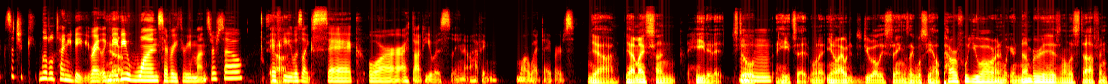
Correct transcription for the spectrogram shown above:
like, such a little tiny baby, right? Like Yeah. maybe once every three months or so, if Yeah. he was like sick or I thought he was, you know, having more wet diapers. yeah yeah my son hated it still Mhm. hates it when I, you know i would do all these things like we'll see how powerful you are and what your number is and all this stuff and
